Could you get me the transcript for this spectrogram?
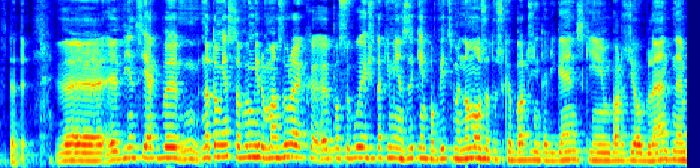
wtedy. E, więc jakby, natomiast Sławomir Mazurek e, posługuje się takim językiem, powiedzmy, no może troszkę bardziej inteligenckim, bardziej oględnym,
